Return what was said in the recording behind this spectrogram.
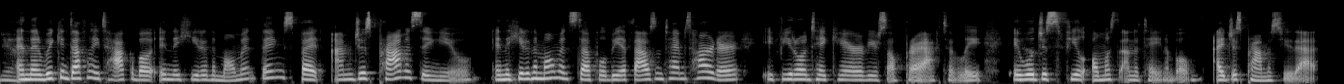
Yeah. And then we can definitely talk about in the heat of the moment things, but I'm just promising you, in the heat of the moment stuff will be a thousand times harder if you don't take care of yourself proactively. It will just feel almost unattainable. I just promise you that.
